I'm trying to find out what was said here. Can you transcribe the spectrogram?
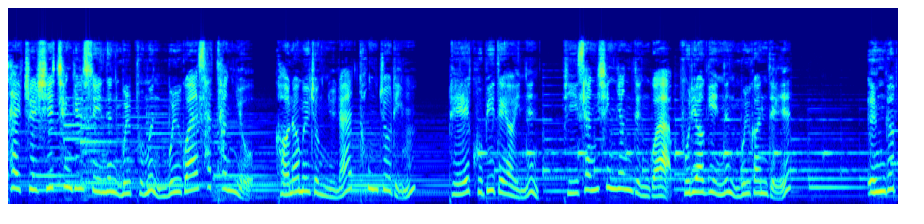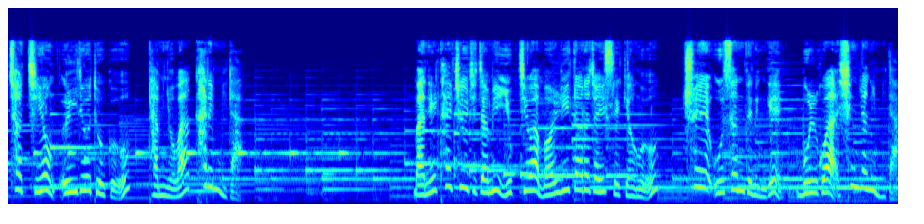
탈출 시 챙길 수 있는 물품은 물과 사탕류, 건어물 종류나 통조림, 배에 구비되어 있는 비상식량 등과 부력이 있는 물건들, 응급처치용 의료도구, 담요와 칼입니다. 만일 탈출 지점이 육지와 멀리 떨어져 있을 경우 최우선 드는 게 물과 식량입니다.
